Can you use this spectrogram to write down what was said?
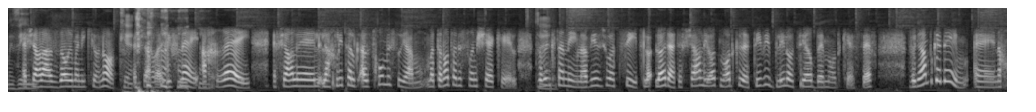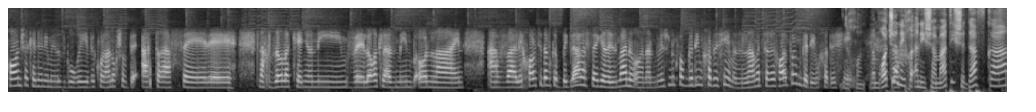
מביאים. אפשר לעזור עם הניקיונות, כן. אפשר לפני, אחרי, אפשר ל- להחליט על, על סכום מסוים, מתנות עד 20 שקל, דברים כן. קטנים, להביא איזשהו עציץ, לא, לא יודעת, אפשר להיות מאוד קריאטיבי בלי להוציא הרבה מאוד כסף. וגם בגדים, אה, נכון שהקניונים היו סגורים וכולנו עכשיו באטרף אה, לחזור לקניונים ולא רק להזמין אונליין, אבל יכול להיות שדווקא בגלל הסגר הזמנו אונליין ויש לנו כבר בגדים חדשים, אז למה צריך עוד פעם בגדים חדשים? נכון. למרות שאני אני שמעתי שדווקא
